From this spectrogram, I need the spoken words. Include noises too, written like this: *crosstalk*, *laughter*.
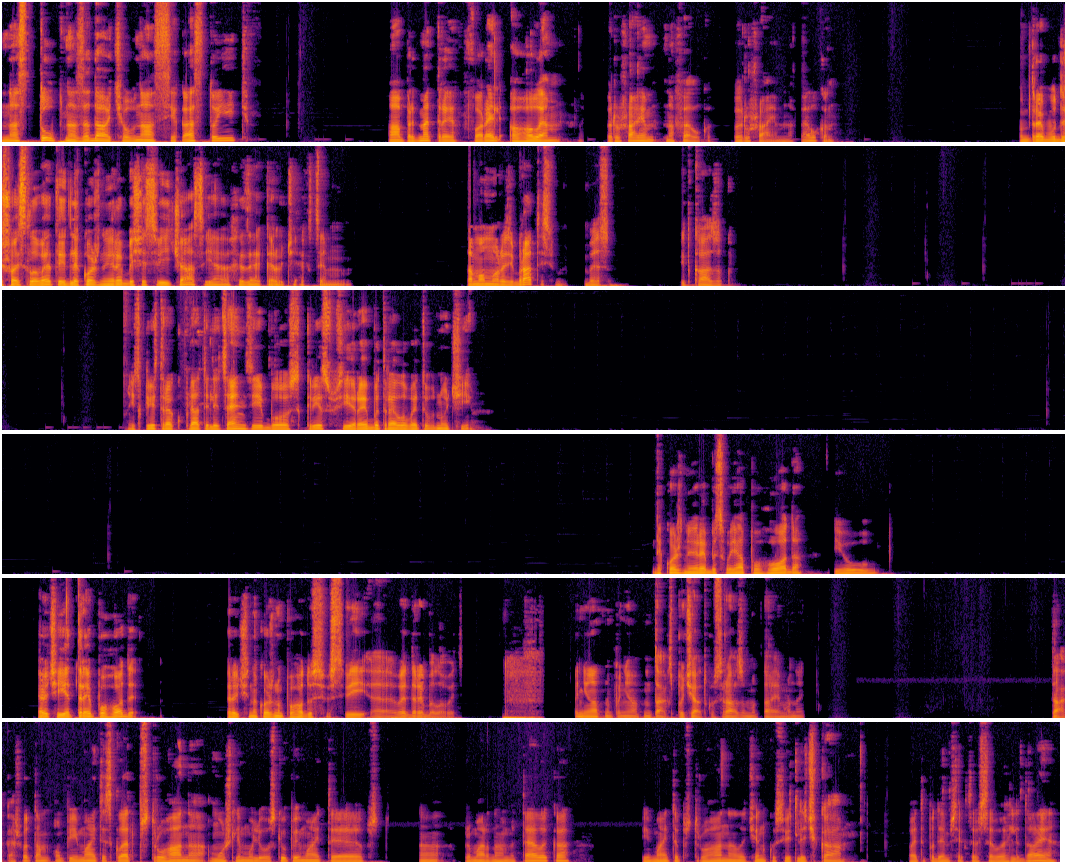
Наступна задача у нас яка стоїть? А, предмет 3. Форель голем. Вирушаємо на Фелкон. Вирушаємо на Фелкон. Там треба буде щось ловити, і для кожної риби ще свій час. Я хз, коротше, як з цим самому розібратись без підказок. І скрізь треба купляти ліцензії, бо скрізь всі риби треба ловити вночі. Для кожної риби своя погода. Ю. Коротше, є три погоди. Коротше, на кожну погоду свій е, вид риби. Понятно, понятно. Так, спочатку сразу мотаємо на. Так, а що там? Упіймайте склад пструга на мушлі молюсків, упіймайте пст- на примарного метелика, упіймайте пструга на личинку світлячка. Давайте подивимося, як це все виглядає.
